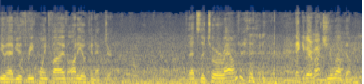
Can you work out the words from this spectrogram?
you have your 3.5 audio connector. That's the tour around. Thank you very much. You're welcome.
